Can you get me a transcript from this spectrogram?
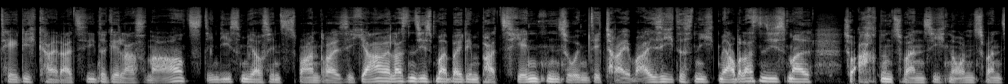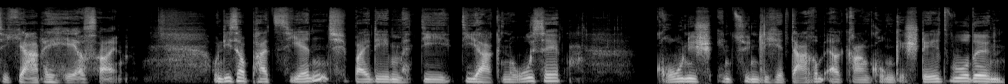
Tätigkeit als niedergelassener Arzt. In diesem Jahr sind es 32 Jahre. Lassen Sie es mal bei den Patienten, so im Detail weiß ich das nicht mehr, aber lassen Sie es mal so 28, 29 Jahre her sein. Und dieser Patient, bei dem die Diagnose chronisch entzündliche Darmerkrankung gestellt wurde,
